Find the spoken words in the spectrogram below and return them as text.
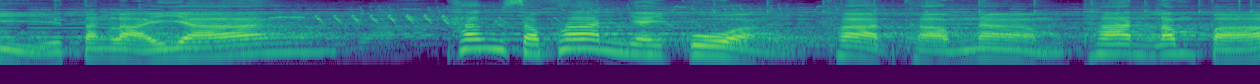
ดีตั้งหลายอย่าง ทั้งสะพานใหญ่กวางพาดขามน้ำท่านลำเปา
